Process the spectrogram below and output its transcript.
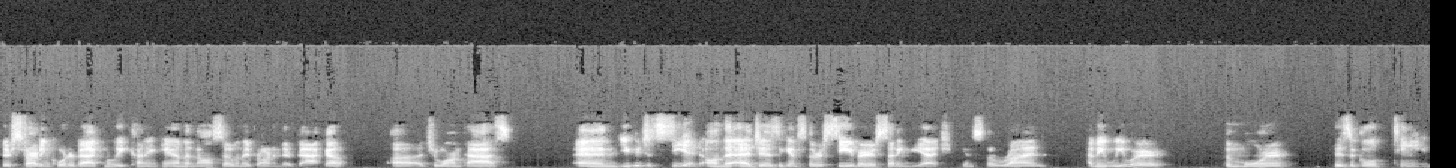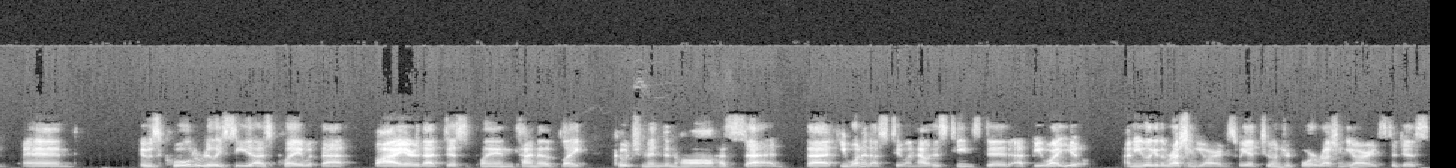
their starting quarterback Malik Cunningham and also when they brought in their backup, uh, Jawon Pass. And you could just see it on the edges against the receivers, setting the edge against the run. I mean, we were the more physical team, and it was cool to really see us play with that fire, that discipline, kind of like Coach Mendenhall has said that he wanted us to, and how his teams did at BYU. I mean, look at the rushing yards. We had 204 rushing yards to just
